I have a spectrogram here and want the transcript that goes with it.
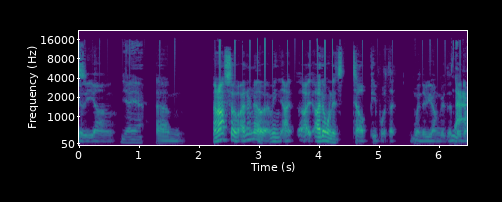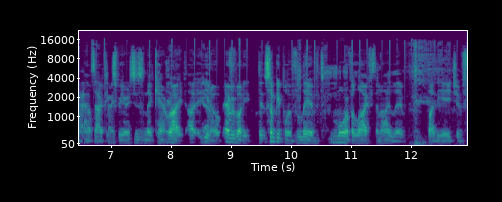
really young. Yeah, yeah. Um, and also, I don't know. I mean, I, I, I don't want to tell people that when they're younger that Nah, they don't have life experiences and they can't write. I, Yeah. You know, everybody. Some people have lived more of a life than I lived by the age of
